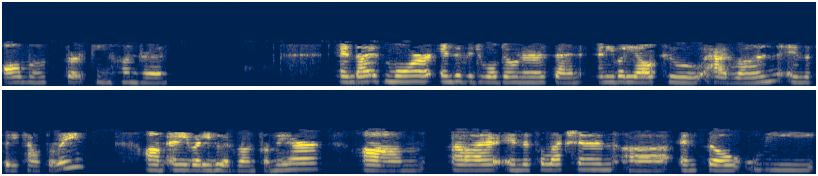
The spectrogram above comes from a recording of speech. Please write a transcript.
almost 1,300. And that is more individual donors than anybody else who had run in the city council race, um, anybody who had run for mayor um, uh, in this election. Uh, and so we,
